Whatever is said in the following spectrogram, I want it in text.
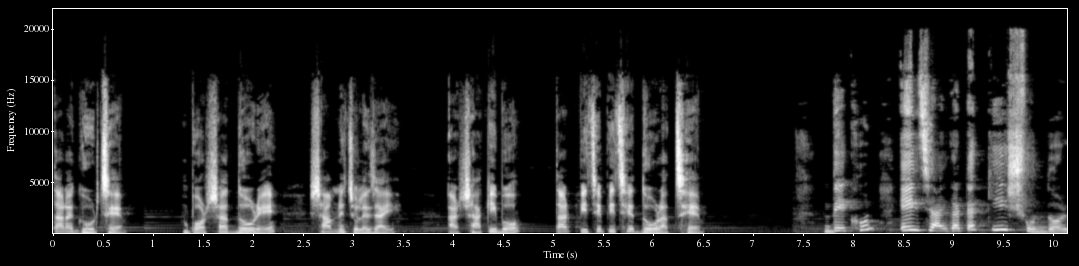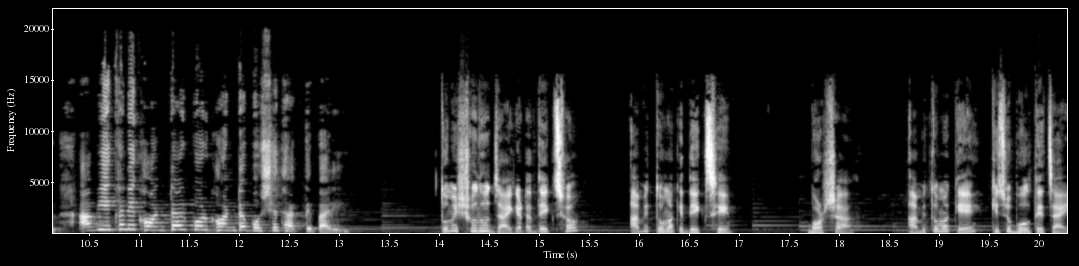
তারা ঘুরছে। বর্ষা দৌড়ে সামনে চলে যায় আর সাকিবও তার পিছে পিছে দৌড়াচ্ছে। দেখুন এই জায়গাটা কি সুন্দর। আমি এখানে ঘণ্টার পর ঘণ্টা বসে থাকতে পারি। তুমি শুধু জায়গাটা দেখছ আমি তোমাকে দেখছি। বর্ষা আমি তোমাকে কিছু বলতে চাই।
